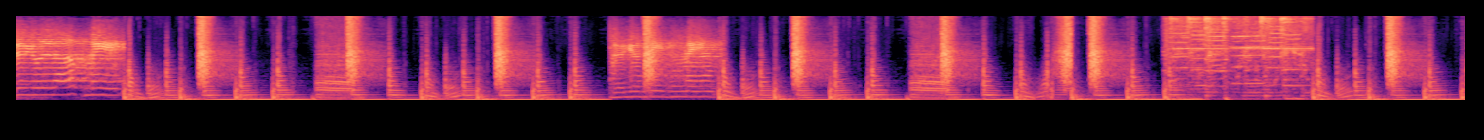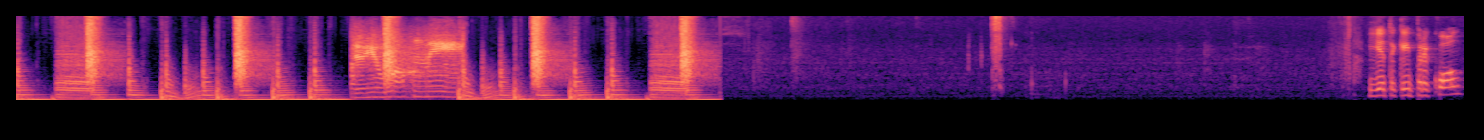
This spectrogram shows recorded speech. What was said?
Do you love me? Do you need me? Do you want me? Є такий прикол.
